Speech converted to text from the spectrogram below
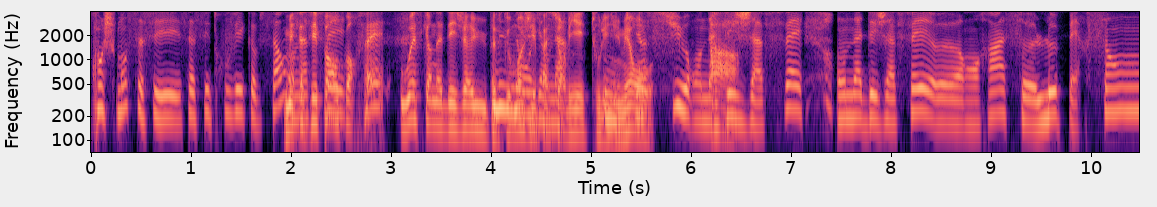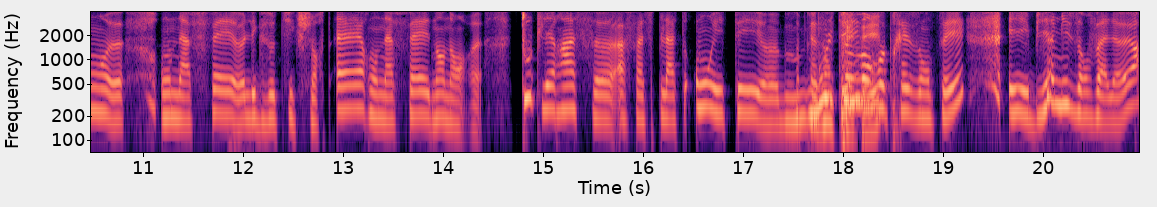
franchement, ça s'est ça s'est trouvé comme ça. Mais ça s'est pas encore fait Ou est-ce qu'il y en a déjà eu? Parce que moi, j'ai pas surveillé tous les numéros. Bien sûr, on a ah. déjà fait. On a déjà fait en race le persan. on a fait l'exotique short hair. On a fait non non, toutes les races à face plate ont été multiplement représentées et bien mises en valeur.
